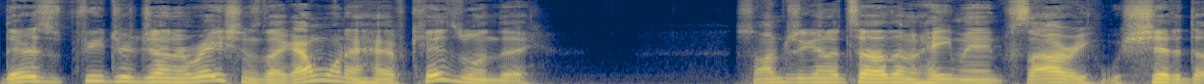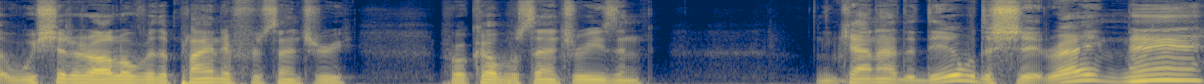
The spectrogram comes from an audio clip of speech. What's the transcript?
there's future generations like i want to have kids one day so i'm just gonna tell them hey man sorry we shit it we shit it all over the planet for century for a couple centuries and you kind of have to deal with the shit right nah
